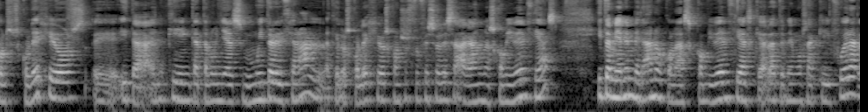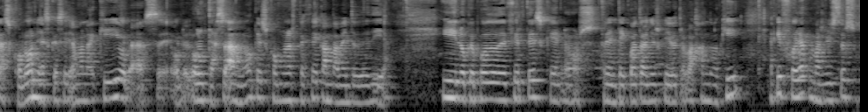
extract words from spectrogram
con sus colegios. eh, y aquí en Cataluña es muy tradicional que los colegios con sus profesores hagan unas convivencias. Y también en verano con las convivencias que ahora tenemos aquí fuera, las colonias que se llaman aquí, o, las, eh, o el- casal, ¿no? que es como una especie de campamento de día. Y lo que puedo decirte es que en los 34 años que llevo trabajando aquí, aquí fuera, como has visto, es,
